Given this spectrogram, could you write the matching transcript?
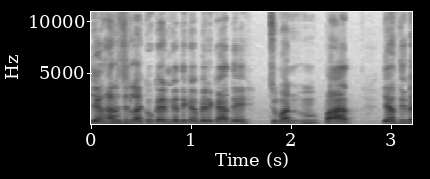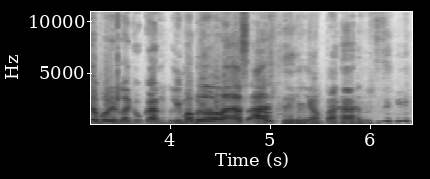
yang harus dilakukan ketika BDKT cuman empat. Yang tidak boleh dilakukan 15 anjing apaan sih?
